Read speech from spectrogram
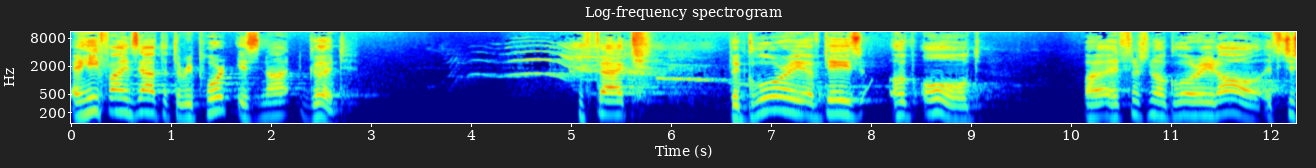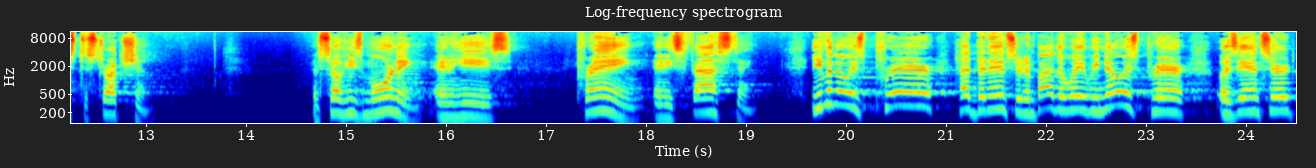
and he finds out that the report is not good. In fact, the glory of days of old, uh, there's no glory at all. It's just destruction. And so he's mourning and he's praying and he's fasting. Even though his prayer had been answered, and by the way, we know his prayer was answered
